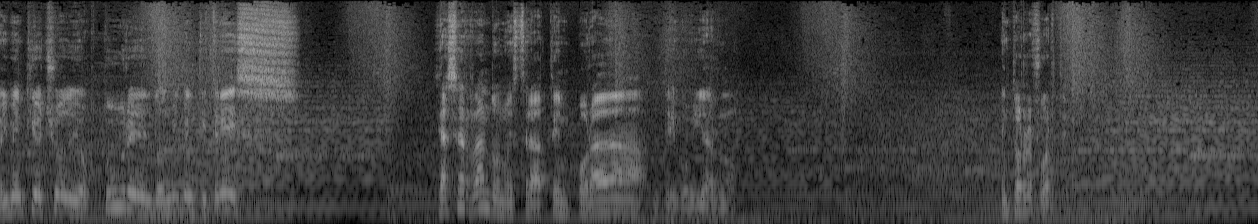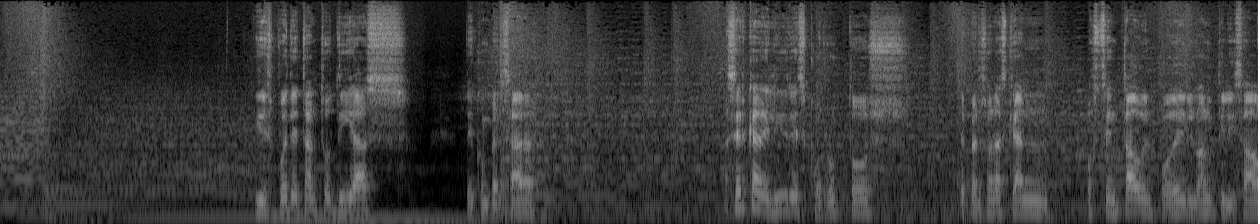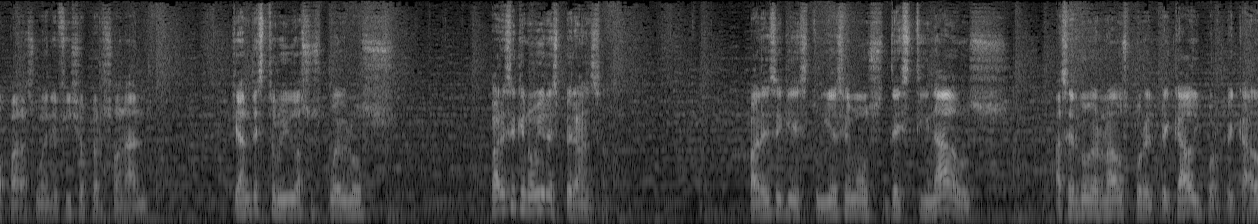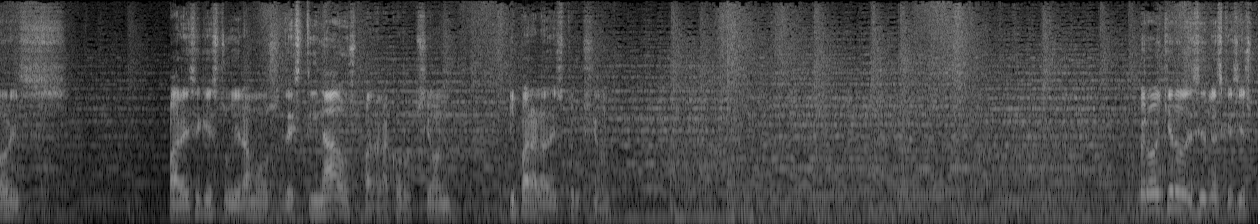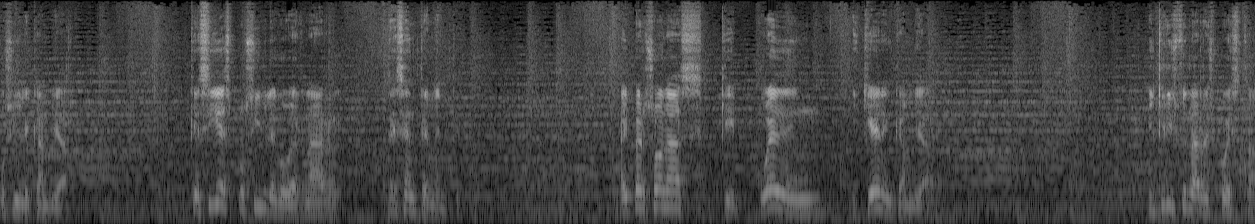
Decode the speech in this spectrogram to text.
Hoy 28 de octubre del 2023, ya cerrando nuestra temporada de gobierno en Torre Fuerte. Y después de tantos días de conversar acerca de líderes corruptos, de personas que han ostentado el poder y lo han utilizado para su beneficio personal, que han destruido a sus pueblos, parece que no hubiera esperanza. Parece que estuviésemos destinados a ser gobernados por el pecado y por pecadores. Parece que estuviéramos destinados para la corrupción y para la destrucción. Pero hoy quiero decirles que sí es posible cambiar, que sí es posible gobernar decentemente. Hay personas que pueden y quieren cambiar. Y Cristo es la respuesta.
